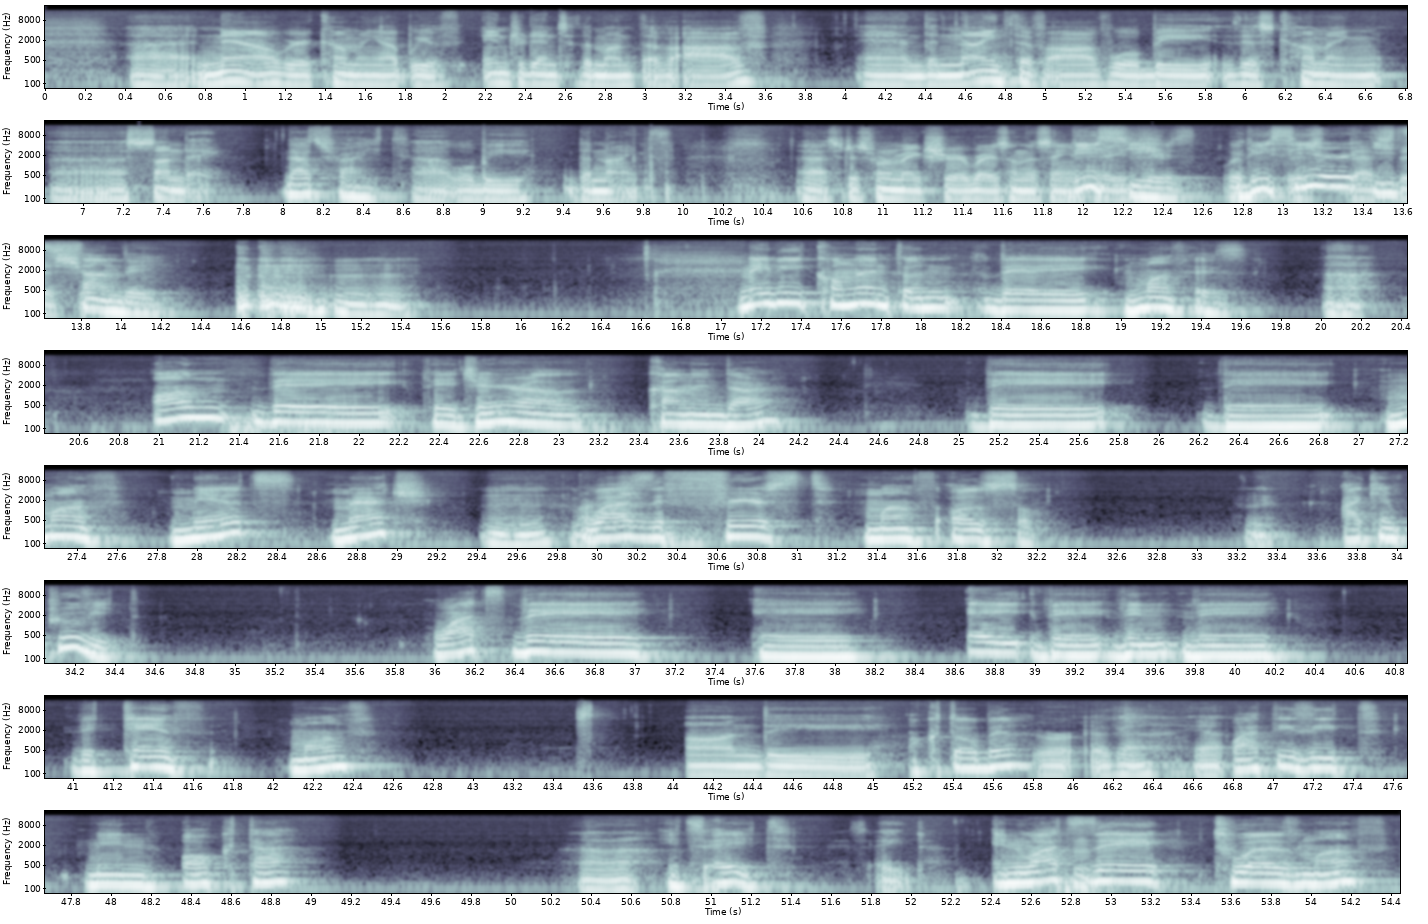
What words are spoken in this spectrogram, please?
uh, now we're coming up. We've entered into the month of Av, and the ninth of Av will be this coming uh, Sunday. That's right. Uh, will be the ninth. Uh, so just want to make sure everybody's on the same this page. year, with this year that's it's this year. Sunday. Maybe comment on the months. Uh-huh. On the the general calendar, the the month March March Mhm, was the first month also. I can prove it. What's the uh, a the the the the tenth month on the October? or, okay, yeah. What is it mean octa? I don't know. It's eight. It's eight. And what's the twelfth month?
